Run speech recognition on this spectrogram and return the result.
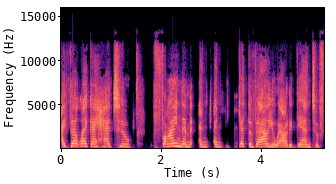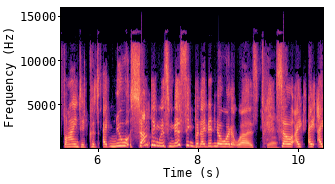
i felt like i had to find them and and get the value out again to find it because i knew something was missing but i didn't know what it was yeah. so I, I i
